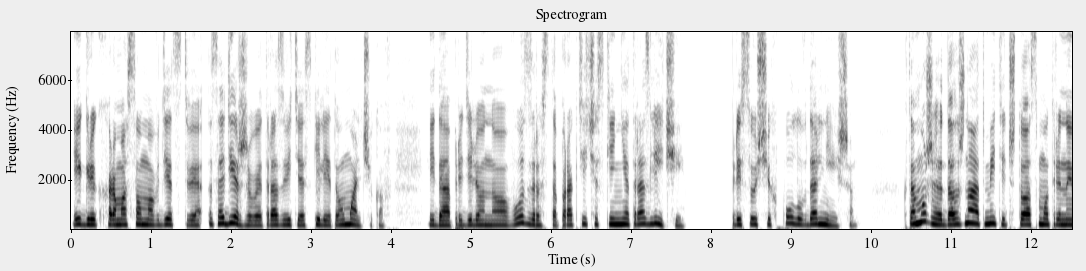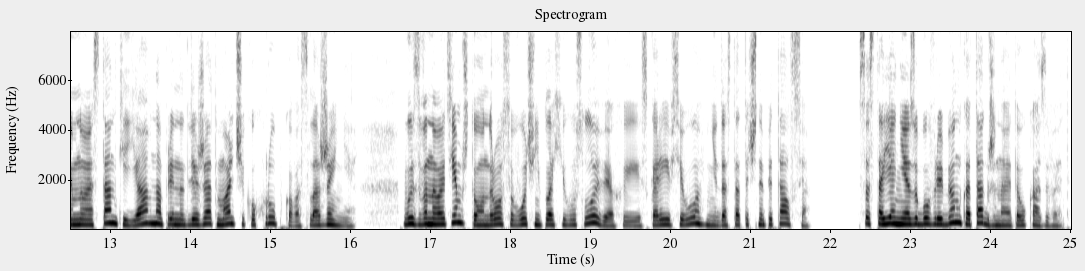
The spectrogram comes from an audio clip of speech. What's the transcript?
Y-хромосома в детстве задерживает развитие скелета у мальчиков, и до определенного возраста практически нет различий, присущих полу в дальнейшем. К тому же должна отметить, что осмотренные мной останки явно принадлежат мальчику хрупкого сложения, вызванного тем, что он рос в очень плохих условиях и, скорее всего, недостаточно питался. Состояние зубов ребенка также на это указывает,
